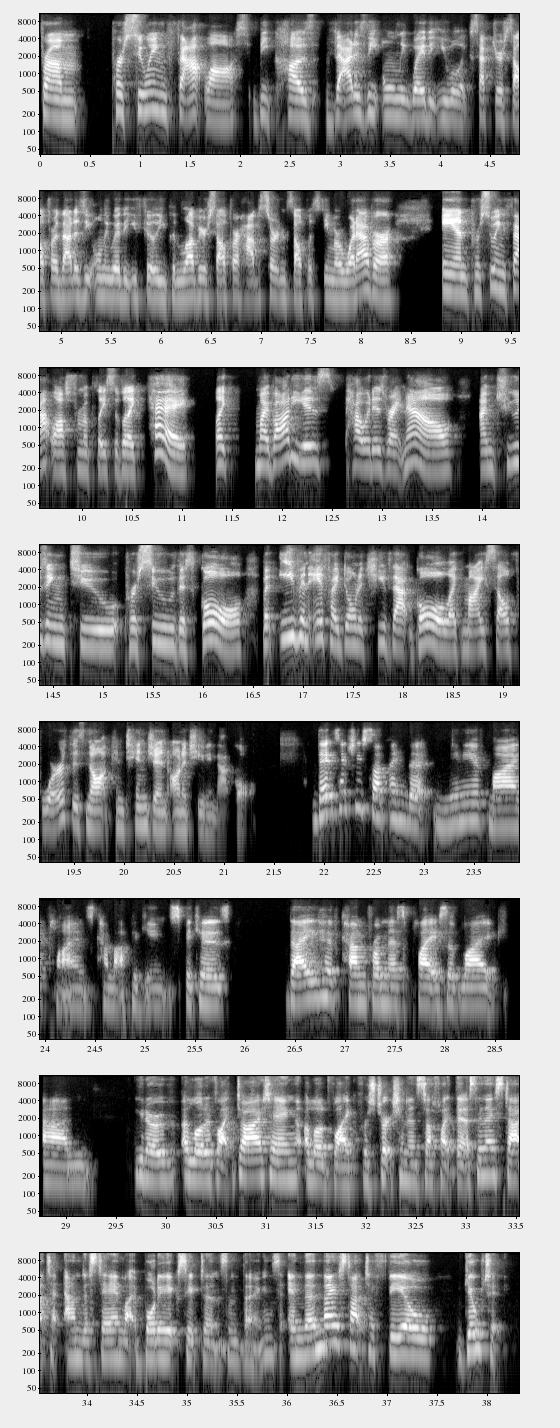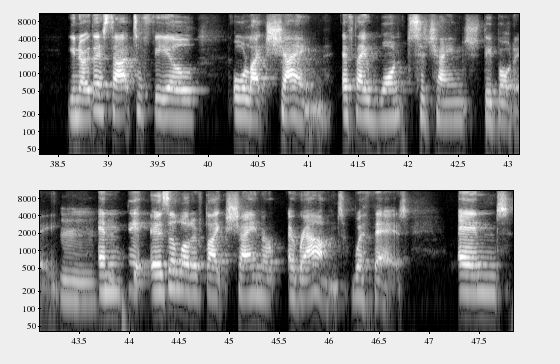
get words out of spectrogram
from pursuing fat loss because that is the only way that you will accept yourself or that is the only way that you feel you can love yourself or have certain self-esteem or whatever. And pursuing fat loss from a place of like hey like my body is how it is right now. I'm choosing to pursue this goal. But even if i don't achieve that goal like my self-worth is not contingent on achieving that goal that's actually something that many of my clients come up against because they have come from this place of like um, you know a lot of like dieting a lot of like restriction and stuff like this. Then they start to understand like body acceptance and things. And then they start to feel guilty. You know they start to feel or like shame if they want to change their body. Mm. and there is a lot of like shame around with that. And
